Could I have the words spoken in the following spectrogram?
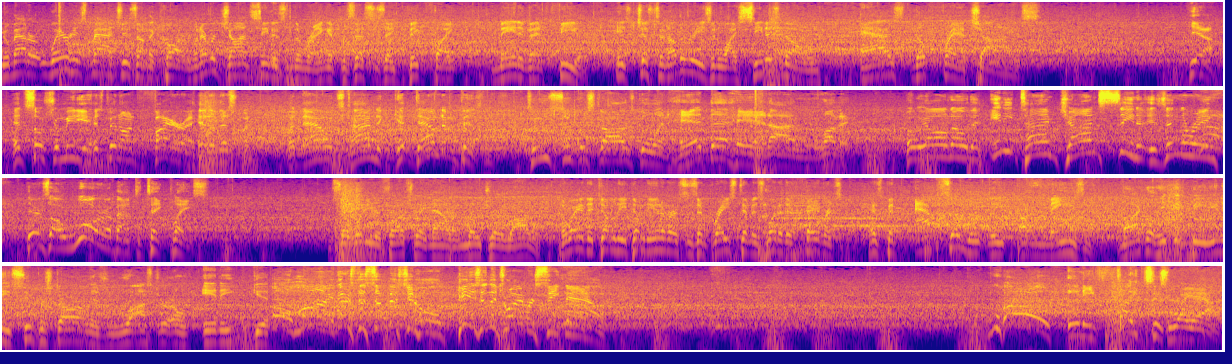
no matter where his match is on the card, whenever John Cena's in the ring and possesses a big fight main event feel, it's just another reason why Cena's known as the franchise. Yeah, and social media has been on fire ahead of this one. But now it's time to get down to business. Two superstars going head to head. I love it. But we all know that anytime John Cena is in the ring, there's a war about to take place. So what are your thoughts right now on Mojo Rawley? The way the WWE Universe has embraced him as one of their favorites has been absolutely amazing. Michael, he can beat any superstar on this roster on any gift. Oh my, there's the submission hold. He's in the driver's seat now. Whoa! And he fights his way out.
